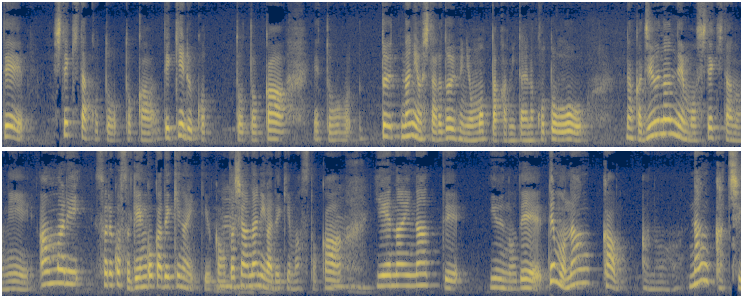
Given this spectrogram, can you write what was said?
でしてきたこととかできることとか、えっと、どう何をしたらどういうふうに思ったかみたいなことをなんか十何年もしてきたのにあんまりそれこそ言語化できないっていうか、うん。私は何ができますとか、言えないなっていうのででもなんかあのなんか違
